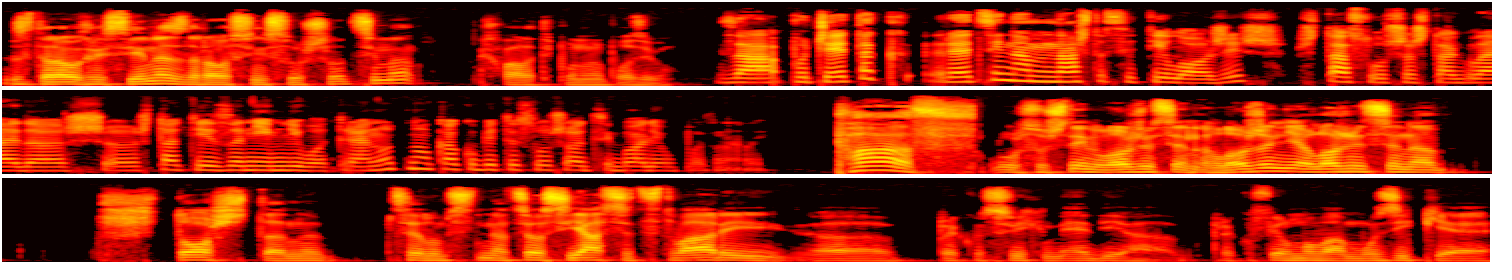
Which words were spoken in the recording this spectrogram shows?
Zdravo Hristina, zdravo svim slušalcima. Hvala ti puno na pozivu. Za početak, reci nam na šta se ti ložiš, šta slušaš, šta gledaš, šta ti je zanimljivo trenutno, kako bi te slušalci bolje upoznali. Pa, u suštini ložim se na loženje, ložim se na što šta, na, celom, na ceo sijaset stvari, uh, preko svih medija, preko filmova, muzike.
